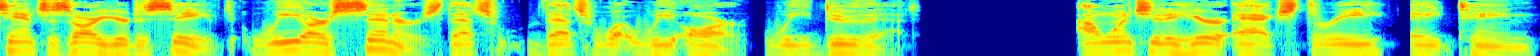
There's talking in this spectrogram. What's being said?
chances are you're deceived. We are sinners. That's, that's what we are. We do that. I want you to hear Acts 3:18.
